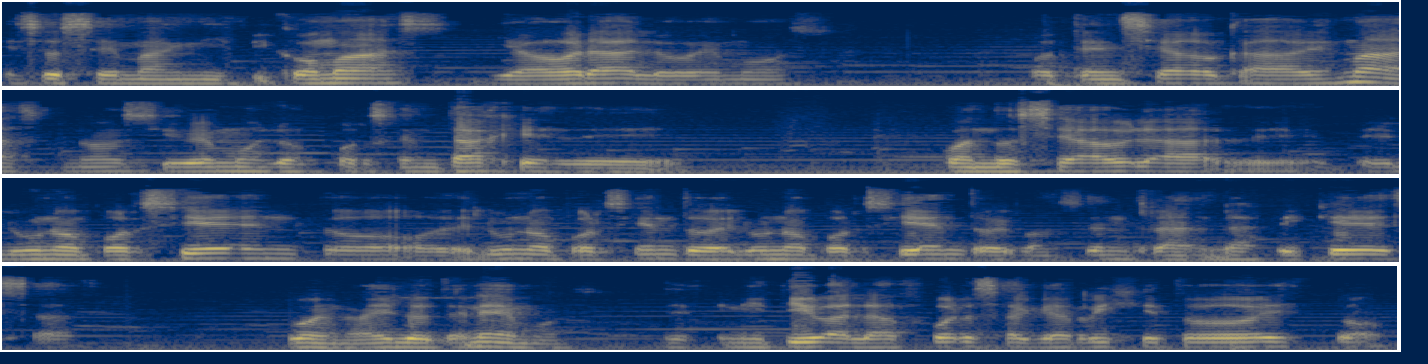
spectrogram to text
eso se magnificó más y ahora lo hemos potenciado cada vez más. ¿no? Si vemos los porcentajes de cuando se habla del 1% o del 1% del 1% que concentran las riquezas, bueno, ahí lo tenemos. En definitiva, la fuerza que rige todo esto,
